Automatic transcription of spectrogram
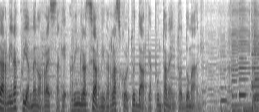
termina qui. A me non resta che ringraziarvi per l'ascolto e darvi appuntamento a domani.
